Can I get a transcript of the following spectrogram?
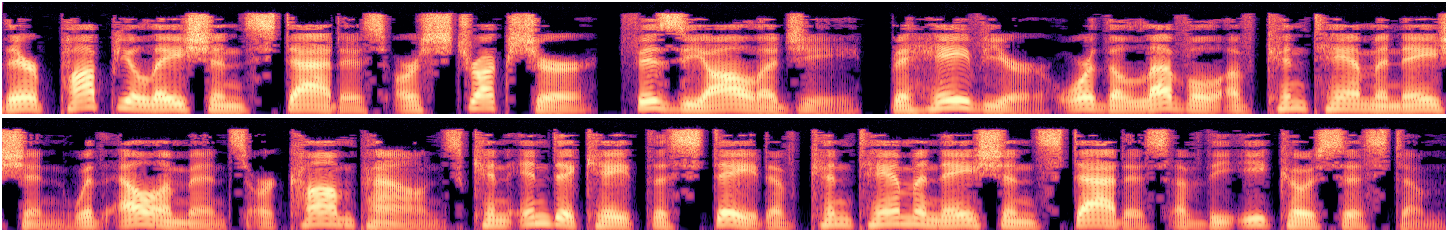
Their population status or structure, physiology, behavior or the level of contamination with elements or compounds can indicate the state of contamination status of the ecosystem.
